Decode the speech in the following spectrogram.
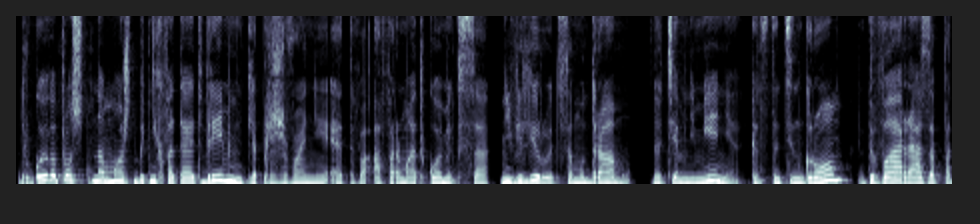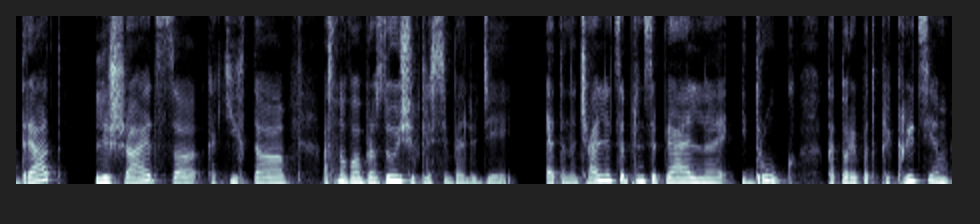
Другой вопрос, что нам, может быть, не хватает времени для проживания этого, а формат комикса нивелирует саму драму. Но тем не менее, Константин Гром два раза подряд лишается каких-то основообразующих для себя людей это начальница принципиальная и друг, который под прикрытием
